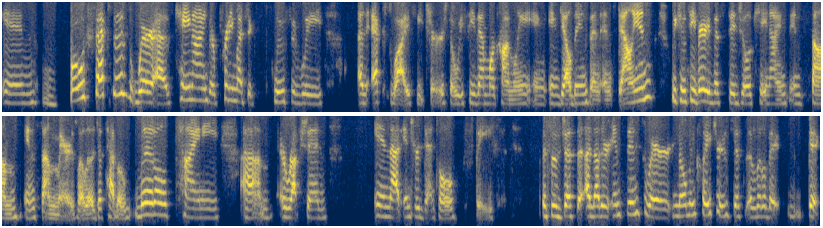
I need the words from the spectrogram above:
in both sexes, whereas canines are pretty much exclusively an XY feature. So we see them more commonly in, in geldings and, and stallions. We can see very vestigial canines in some in some mares, where they'll just have a little tiny um, eruption in that interdental space. This is just another instance where nomenclature is just a little bit bit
